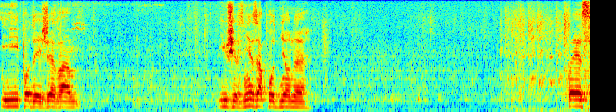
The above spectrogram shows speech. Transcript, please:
i podejrzewam już jest niezapłodnione. To jest,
